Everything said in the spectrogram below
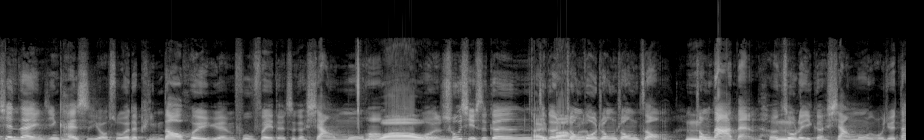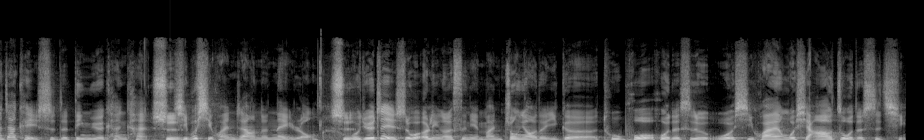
现在已经开始有所谓的频道会员付费的这个项目哈。哇哦！我初期是跟这个中国中中总中大胆合作了一个项目，嗯，我觉得大家可以试着订阅看看，是喜不喜欢这样的内容？是，我觉得这也是我二零二四年蛮重要的一个突破，或者是我喜欢我想要做的事情。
